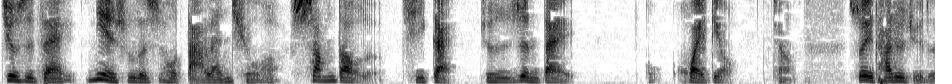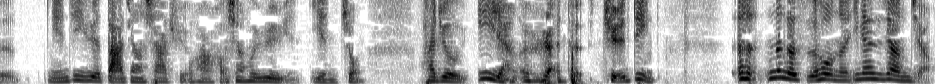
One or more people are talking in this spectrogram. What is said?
就是在念书的时候打篮球啊，伤到了膝盖，就是韧带坏掉。这样，所以他就觉得年纪越大，这样下去的话，好像会越严严重。他就毅然而然的决定，呃，那个时候呢，应该是这样讲，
